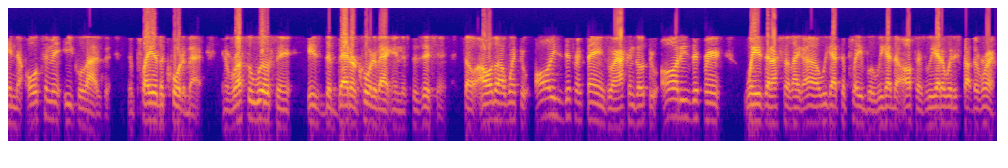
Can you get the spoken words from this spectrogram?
and the ultimate equalizer, the play of the quarterback. And Russell Wilson is the better quarterback in this position. So although I went through all these different things where I can go through all these different ways that I felt like, oh, we got the playbook, we got the offense, we got a way to start the run.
